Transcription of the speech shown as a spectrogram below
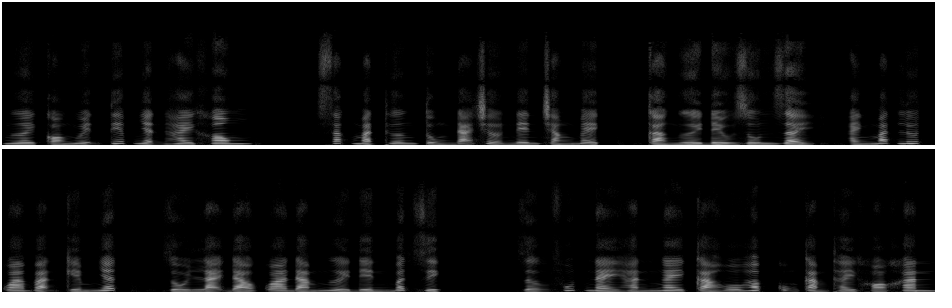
ngươi có nguyện tiếp nhận hay không? Sắc mặt thương tùng đã trở nên trắng bệch, cả người đều run rẩy, ánh mắt lướt qua vạn kiếm nhất, rồi lại đảo qua đám người điền bất dịch. Giờ phút này hắn ngay cả hô hấp cũng cảm thấy khó khăn,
